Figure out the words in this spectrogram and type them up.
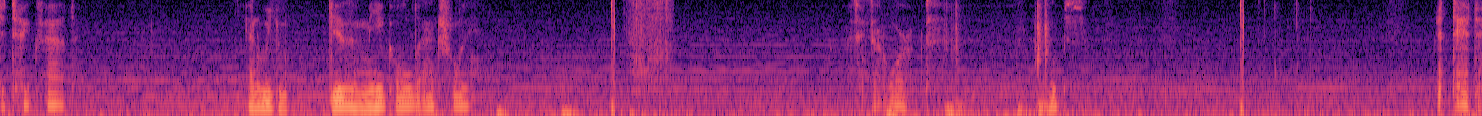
you take that? And will you give me gold actually? I think that worked. Oops. It did.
